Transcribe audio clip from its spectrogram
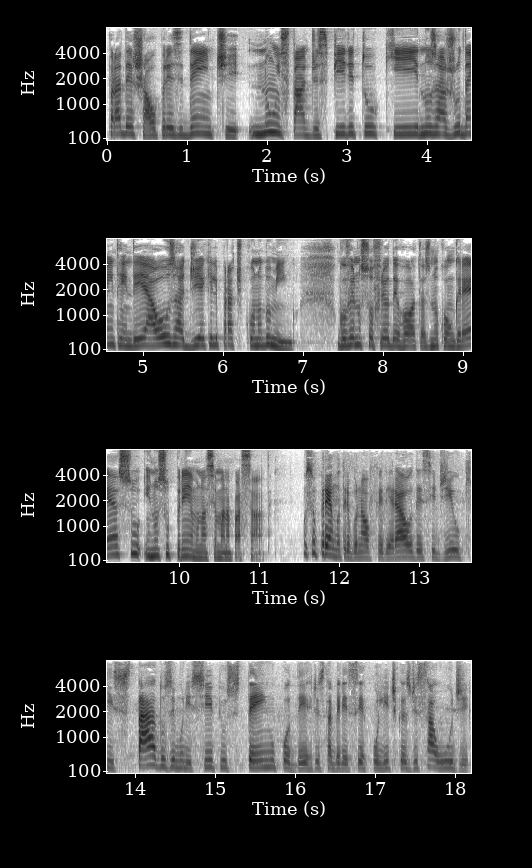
para deixar o presidente num estado de espírito que nos ajuda a entender a ousadia que ele praticou no domingo. O governo sofreu derrotas no Congresso e no Supremo na semana passada. O Supremo Tribunal Federal decidiu que estados e municípios têm o poder de estabelecer políticas de saúde,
